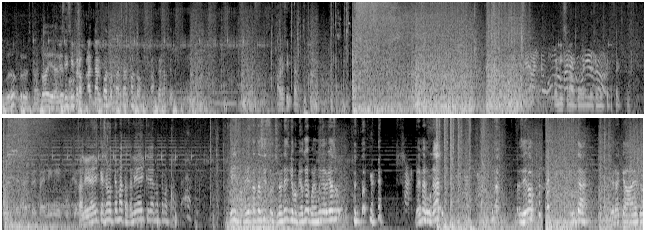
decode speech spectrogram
Seguro, pero está todavía. Sí, sí, sí, pero planta al fondo, planta al fondo. Rápido, rápido. Ahora sí planta. Buenísima, pues, me salió perfecto. Salí de ahí que eso no te mata, salí de ahí que ya no te mata. Sí, no me dé tantas instrucciones, viejo mío, que me pone muy nervioso. Déjame jugar. Pues digo, puta, era que va adentro.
